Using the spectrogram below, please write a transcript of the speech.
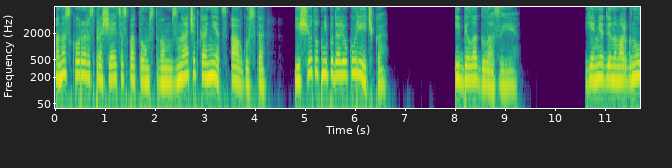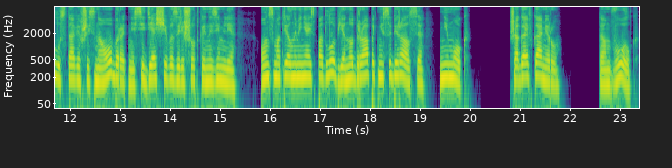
она скоро распрощается с потомством. Значит, конец августа. Еще тут неподалеку речка. И белоглазые. Я медленно моргнул, уставившись на оборотня, сидящего за решеткой на земле. Он смотрел на меня из-под лобья, но драпать не собирался, не мог. «Шагай в камеру!» «Там волк!»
